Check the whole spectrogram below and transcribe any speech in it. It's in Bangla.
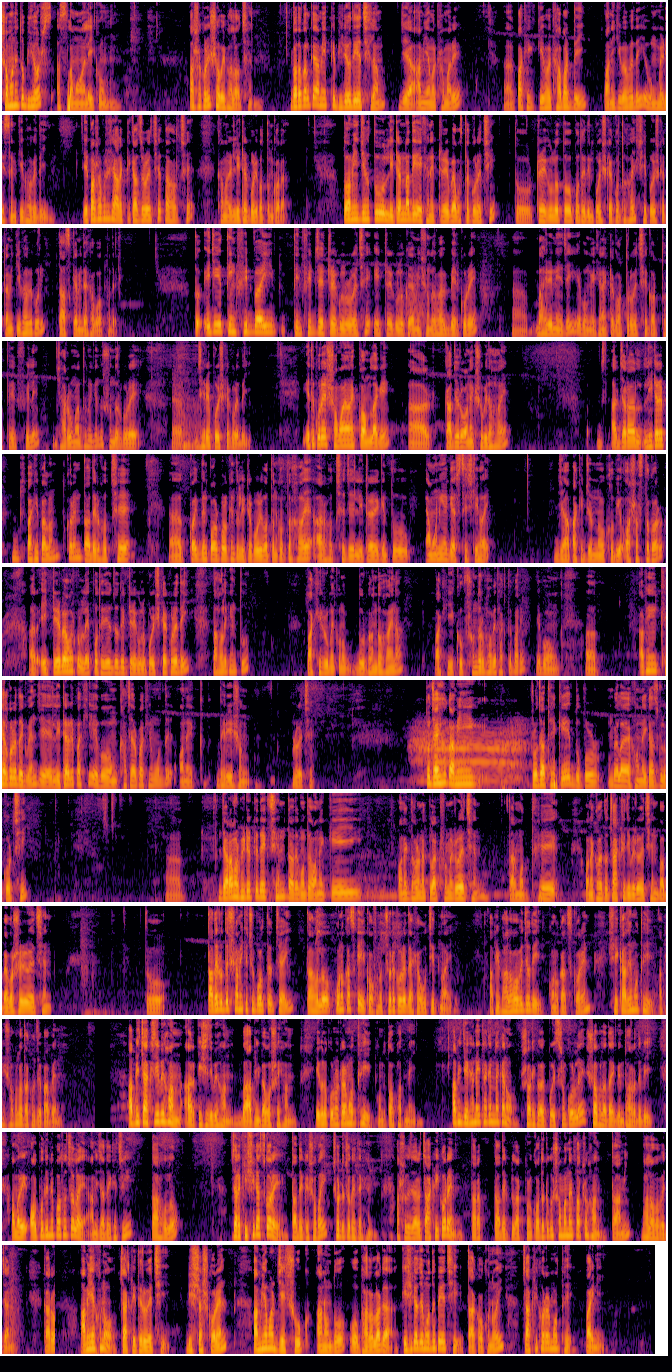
সম্মানিত ভিউয়ার্স, আসসালামু আলাইকুম। আশা করি সবাই ভালো আছেন। গতকালকে আমি একটি ভিডিও দিয়েছিলাম যে আমি আমার খামারে পাখিকে কীভাবে খাবার দেই, পানি কীভাবে দিই এবং মেডিসিন কীভাবে দিই। এর পাশাপাশি আরেকটি কাজ রয়েছে, তা হচ্ছে খামারে লিটার পরিবর্তন করা। তো আমি যেহেতু লিটার না দিয়ে এখানে ট্রের ব্যবস্থা করেছি, তো ট্রেগুলো তো প্রতিদিন পরিষ্কার করতে হয়, সেই পরিষ্কারটা আমি কীভাবে করি, তা আজকে আমি দেখাবো আপনাদের। তো এই যে তিন ফিট বাই তিন ফিট যে ট্রেগুলো রয়েছে, এই ট্রেগুলোকে আমি সুন্দরভাবে বের করে বাইরে নিয়ে যাই এবং এখানে একটা গর্ত রয়েছে, গর্ততে ফেলে ঝাড়ুর মাধ্যমে কিন্তু সুন্দর করে ঝেড়ে পরিষ্কার করে দিই। এতে করে সময় অনেক কম লাগে আর কাজেরও অনেক সুবিধা হয়। আর যারা লিটার পাখি পালন করেন তাদের হচ্ছে কয়েকদিন পর পর কিন্তু লিটার পরিবর্তন করতে হয় আর হচ্ছে যে লিটারে কিন্তু অ্যামোনিয়া গ্যাস সৃষ্টি হয়, যা পাখির জন্য খুবই অস্বাস্থ্যকর। আর এই ট্রে ব্যবহার করলে প্রতিদিন যদি ট্রেগুলো পরিষ্কার করে দিই, তাহলে কিন্তু পাখির রুমে কোনো দুর্গন্ধ হয় না। পাখি খুব সুন্দরভাবে থাকতে পারে এবং আপনি খেয়াল করে দেখবেন যে লিটারের পাখি এবং খাঁচার পাখির মধ্যে অনেক ভেরিয়েশন রয়েছে। তো যাই হোক, আমি রোজা থেকে দুপুরবেলা এখন এই কাজগুলো করছি। যারা আমার ভিডিওটি দেখছেন, তাদের মধ্যে অনেকেই অনেক ধরনের প্ল্যাটফর্মে রয়েছেন। তার মধ্যে অনেক হয়তো চাকরিজীবী রয়েছেন বা ব্যবসায়ী রয়েছেন। তো তাদের উদ্দেশ্যে আমি কিছু বলতে চাই, তা হলো কোনো কাজকেই কখনো ছোট করে দেখা উচিত নয়। আপনি ভালোভাবে যদি কোনো কাজ করেন সেই কাজের মধ্যেই আপনি সফলতা খুঁজে পাবেন। আপনি চাকরিজীবী হন আর কৃষিজীবী হন বা আপনি ব্যবসায়ী হন, এগুলো কোনোটার মধ্যেই কোনো তফাৎ নেই। আপনি যেখানেই থাকেন না কেন, সঠিকভাবে পরিশ্রম করলে সফলতা একদিন ধরা দেবেই। আমার এই অল্প দিনের পথ চলায় আমি যা দেখেছি, তা হলো, যারা কৃষিকাজ করে, তাদেরকে সবাই ছোট চোখে দেখেন। আসলে যারা চাকরি করেন, তারা তাদের প্ল্যাটফর্ম কতটুকু সম্মানের পাত্র হন, তা আমি ভালোভাবে জানি। কারণ আমি এখনও চাকরিতে রয়েছি। বিশ্বাস করেন, আমি আমার যে সুখ, আনন্দ ও ভালো লাগা কৃষিকাজের মধ্যে পেয়েছি, তা কখনোই চাকরি করার মধ্যে পাইনি।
